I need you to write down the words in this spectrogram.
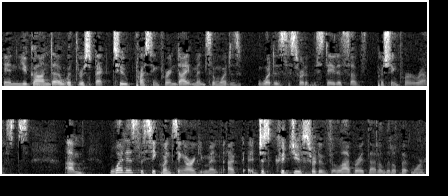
in Uganda with respect to pressing for indictments and what is what is the sort of the status of pushing for arrests. Um, what is the sequencing argument? Uh, just could you sort of elaborate that a little bit more?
